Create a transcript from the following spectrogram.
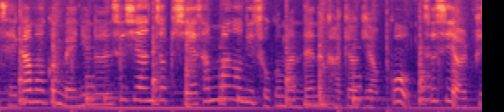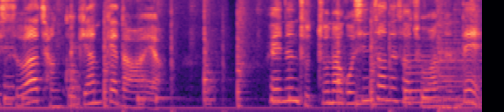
제가 먹은 메뉴는 스시 한 접시에 3만원이 조금 안 되는 가격이었고 스시 10피스와 장국이 함께 나와요. 회는 두툼하고 신선해서 좋았는데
